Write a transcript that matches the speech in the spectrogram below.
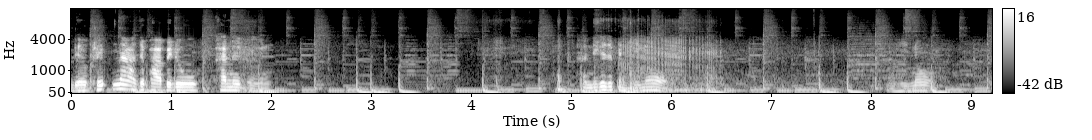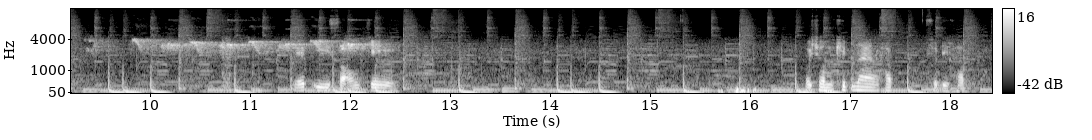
เดี๋ยวคลิปหน้าจะพาไปดูคันอื่นๆ คันนี้ก็จะเป็นฮีโน่ฮีโน่ FE 2J ไปชมคลิปหน้านะครับ สวัสดีครับ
